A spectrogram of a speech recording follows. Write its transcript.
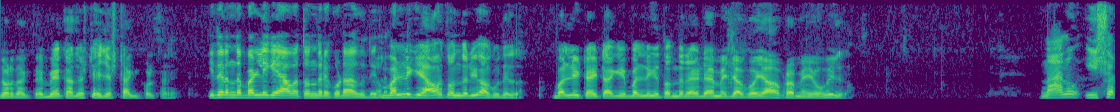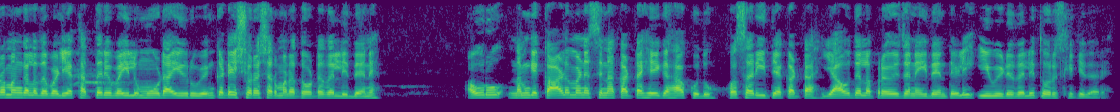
ದೊಡ್ಡದಾಗ್ತದೆ. ಬೇಕಾದಷ್ಟು ಅಡ್ಜಸ್ಟ್ ಆಗಿಕೊಳ್ತದೆ. ಇದರಿಂದ ಬಳ್ಳಿಗೆ ಯಾವ ತೊಂದರೆ ಕೂಡ ಆಗುದಿಲ್ಲ. ಬಳ್ಳಿಗೆ ಯಾವ ತೊಂದರೆಯೂ ಆಗುವುದಿಲ್ಲ ಬಳ್ಳಿ ಟೈಟ್ ಆಗಿ ಬಳ್ಳಿಗೆ ತೊಂದರೆ ಡ್ಯಾಮೇಜ್ ಆಗುವ ಯಾವ ಪ್ರಮೇಯವೂ ಇಲ್ಲ. ನಾನು ಈಶ್ವರಮಂಗಲದ ಬಳಿಯ ಕತ್ತರಿ ಬೈಲು ಮೂಡಾಯೂರು ವೆಂಕಟೇಶ್ವರ ಶರ್ಮರ ತೋಟದಲ್ಲಿದ್ದೇನೆ. ಅವರು ನಮಗೆ ಕಾಳು ಮೆಣಸಿನ ಕಟ್ಟ ಹೇಗೆ ಹಾಕುದು ಹೊಸ ರೀತಿಯ ಕಟ್ಟ ಯಾವುದೆಲ್ಲ ಪ್ರಯೋಜನ ಇದೆ ಅಂತೇಳಿ ಈ ವಿಡಿಯೋದಲ್ಲಿ ತೋರಿಸ್ಲಿಕ್ಕಿದ್ದಾರೆ.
